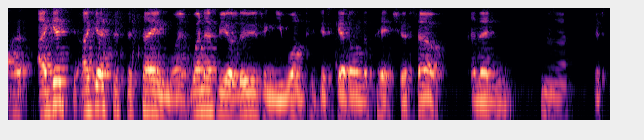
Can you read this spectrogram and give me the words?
I, I guess I guess it's the same. Whenever you're losing, you want to just get on the pitch yourself and then yeah just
